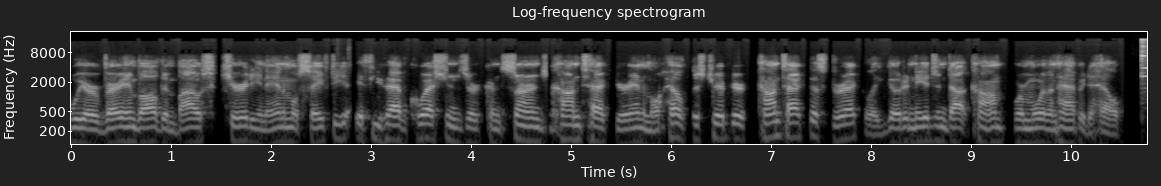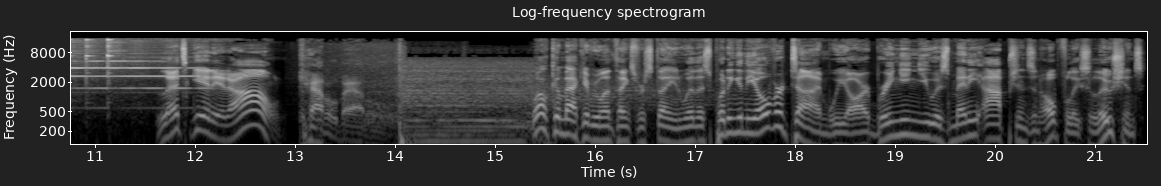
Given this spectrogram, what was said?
We are very involved in biosecurity and animal safety. If you have questions or concerns, contact your animal health distributor. Contact us directly. Go to neogen.com. We're more than happy to help. Let's get it on. Cattle Battle. Welcome back, everyone. Thanks for staying with us. Putting in the overtime, we are bringing you as many options and hopefully solutions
